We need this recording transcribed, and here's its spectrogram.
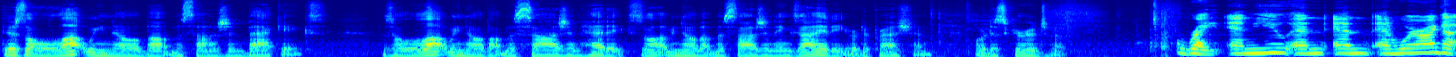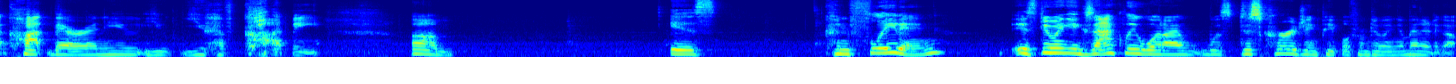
there's a lot we know about massage and backaches. There's a lot we know about massage and headaches. There's a lot we know about massage and anxiety or depression or discouragement. Right and you and and and where i got caught there and you you you have caught me um is conflating is doing exactly what i was discouraging people from doing a minute ago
